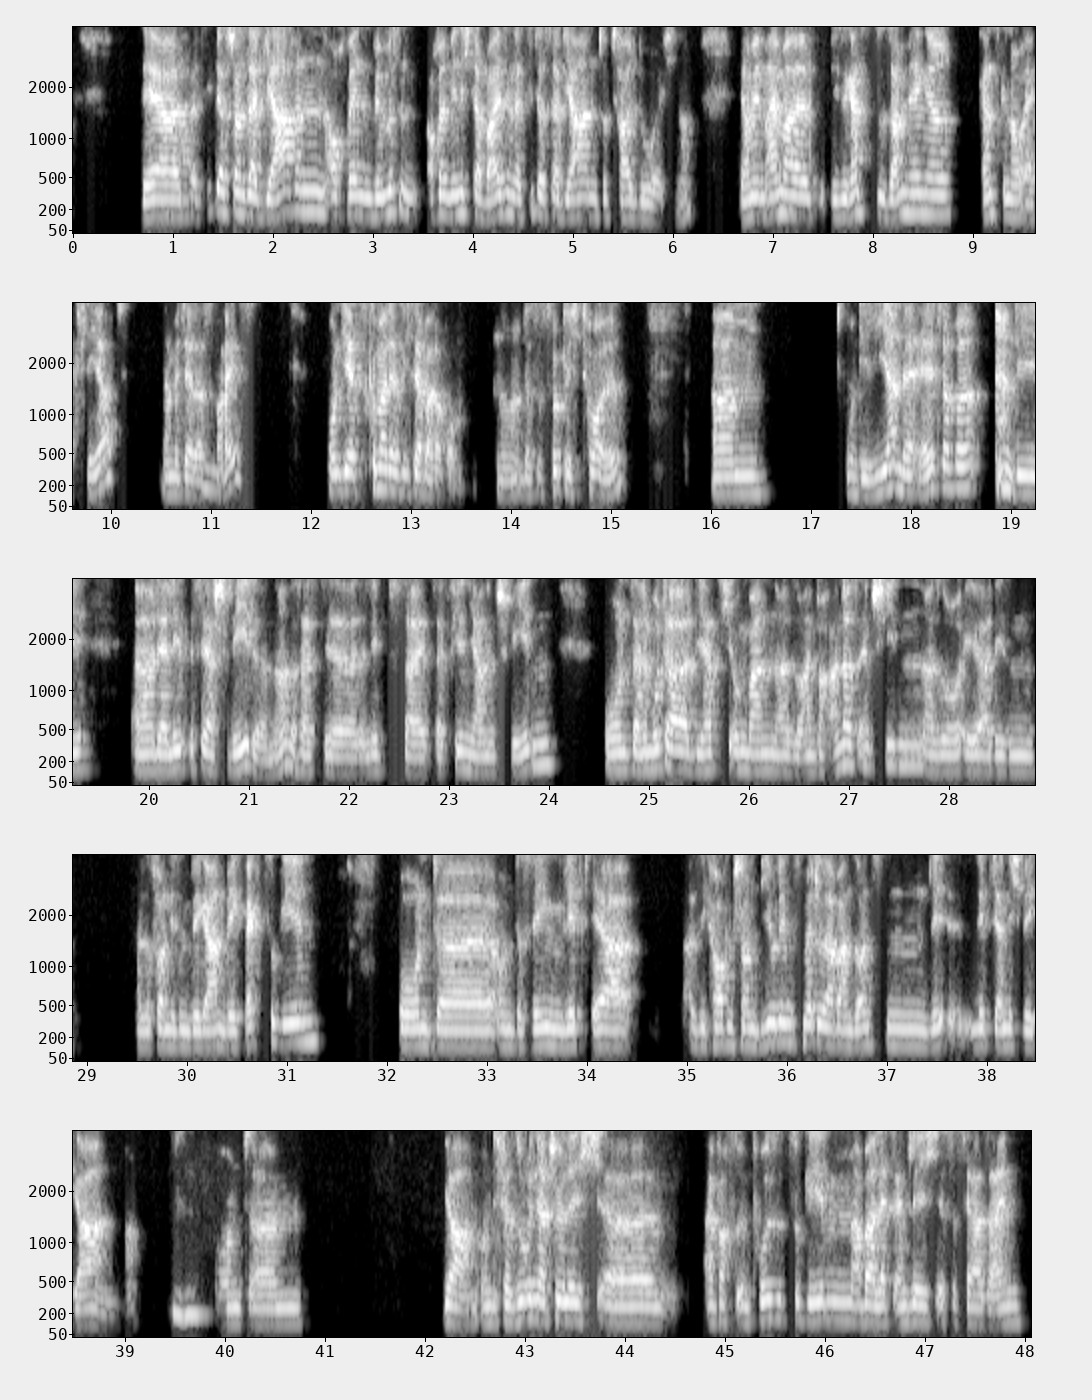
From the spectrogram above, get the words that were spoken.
Der ja. zieht das schon seit Jahren, auch wenn wir müssen, auch wenn wir nicht dabei sind, er zieht das seit Jahren total durch. Ne? Wir haben ihm einmal diese ganzen Zusammenhänge ganz genau erklärt, damit er das mhm. weiß. Und jetzt kümmert er sich selber darum. Ne? Das ist wirklich toll. Ähm, und die Lian, der Ältere, die, äh, der lebt, ist ja Schwede. Ne? Das heißt, der, der, lebt seit, seit vielen Jahren in Schweden. Und seine Mutter, die hat sich irgendwann also einfach anders entschieden, also eher diesen, also von diesem veganen Weg wegzugehen. Und, äh, und deswegen lebt er, also sie kaufen schon Bio-Lebensmittel, aber ansonsten le lebt er nicht vegan. Ne? Mhm. Und ähm, ja, und ich versuche ihn natürlich äh, einfach so Impulse zu geben, aber letztendlich ist es ja sein,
